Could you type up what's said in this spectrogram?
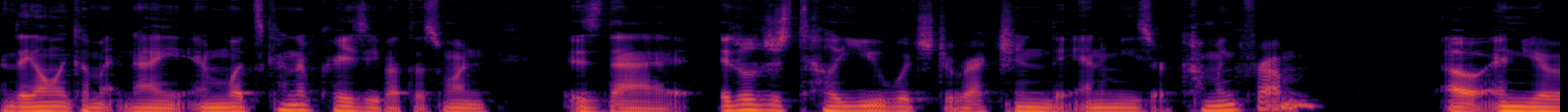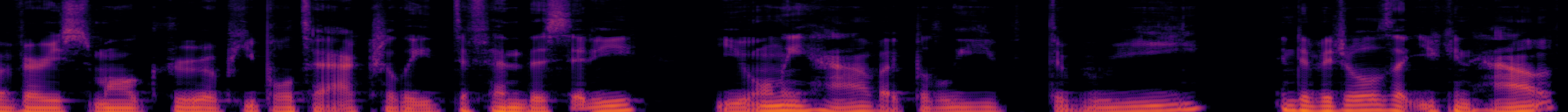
and they only come at night. And what's kind of crazy about this one is that it'll just tell you which direction the enemies are coming from. Oh, and you have a very small crew of people to actually defend the city. You only have, I believe, three individuals that you can have,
